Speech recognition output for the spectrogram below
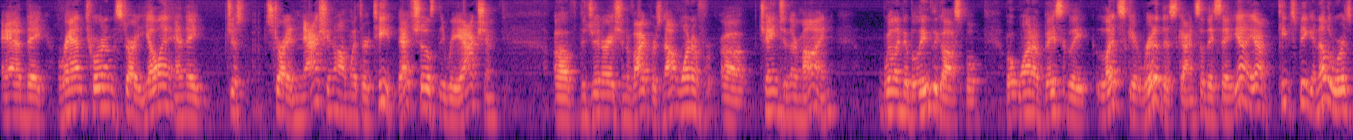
and they ran toward him and started yelling and they just started gnashing on with their teeth. That shows the reaction of the generation of vipers. Not one of uh, changing their mind, willing to believe the gospel, but one of basically, let's get rid of this guy. And so they say, yeah, yeah, keep speaking. In other words,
